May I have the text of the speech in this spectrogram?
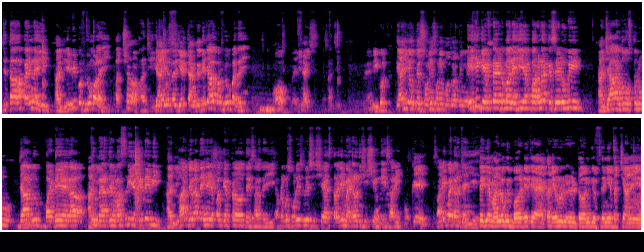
ਜਿੱਦਾਂ ਆਹ ਪੈਨ ਹੈ ਜੀ ਹਾਂਜੀ। ਇਹ ਵੀ ਪਰਫਿਊਮ ਵਾਲਾ ਜੀ। ਅੱਛਾ। ਹਾਂਜੀ। ਜਾਂ ਇਹਨਾਂ ਦਾ ਜੇ ਟੰਗ ਦੇ ਜ਼ਿਆਦਾ ਪਰਫਿਊਮ ਪੈਂਦਾ ਜੀ। ਓ ਵੈਰੀ ਨਾਈਸ ਹਾਂਜੀ। ਵੈਰੀ ਗੁੱਡ ਤੇ ਅੱਜ ਦੇ ਉੱਤੇ ਸੋਹਣੀਆਂ ਸੋਹਣੀਆਂ ਬੋਤਲਾਂ ਪਈਆਂ ਇਹ ਜੀ। ਗਿਫਟ ਆਈਟਮਾਂ ਨੇ ਜੀ ਆਪਾਂ ਹਨਾ ਕਿਸੇ ਨੂੰ ਵੀ ਯਾਰ ਦੋਸਤ ਨੂੰ ਜਾਂ। ਕੋਈ ਬਰਥਡੇ ਹੈਗਾ ਕੋਈ। ਮੈਰਿਜ ਐਨਵਰਸਰੀ ਹੈ ਕਿਤੇ ਵੀ ਹਰ ਜਗ੍ਹਾ ਤੇ ਇਹ ਆਪਾਂ ਗਿਫਟ ਦੇ ਸਕਦੇ ਜੀ। ਆਪਣੇ ਕੋਲ ਸੋਹਣੀ ਸੋਹਣੀ ਸ਼ੀਸ਼ੇ ਇਸ ਤਰ੍ਹਾਂ ਜੀ ਮੈਟਲ ਦੀ ਸ਼ੀਸ਼ੀ ਹੁੰਦੀ ਹੈ ਸਾਰੀ। ਓਕੇ ਸਾਰੀ ਮੈਟਲ ਚਾਹੀਏ। ਤੇ ਜੇ ਮੰਨ ਲਓ ਕੋਈ ਬਰਥਡੇ ਤੇ ਆਇਆ ਘਰੇ ਉਹਨੂੰ ਰਿਟਰਨ ਗਿਫਟ ਦੇਣੀ ਹੈ ਬੱਚਿਆਂ ਨੇ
